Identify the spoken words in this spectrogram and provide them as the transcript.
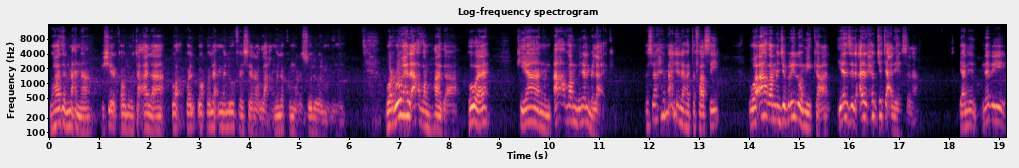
وهذا المعنى يشير قوله تعالى وقل, وقل اعملوا فيسير الله عملكم ورسوله والمؤمنون. والروح الأعظم هذا هو كيان أعظم من الملائكة. بس إحنا ما علينا تفاصيل وأعظم من جبريل وميكال. ينزل على الحجة عليه السلام. يعني نبي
